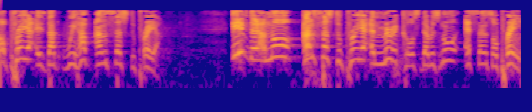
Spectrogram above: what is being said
of prayer is that we have answers to prayer. If there are no answers to prayer and miracles, there is no essence of praying.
